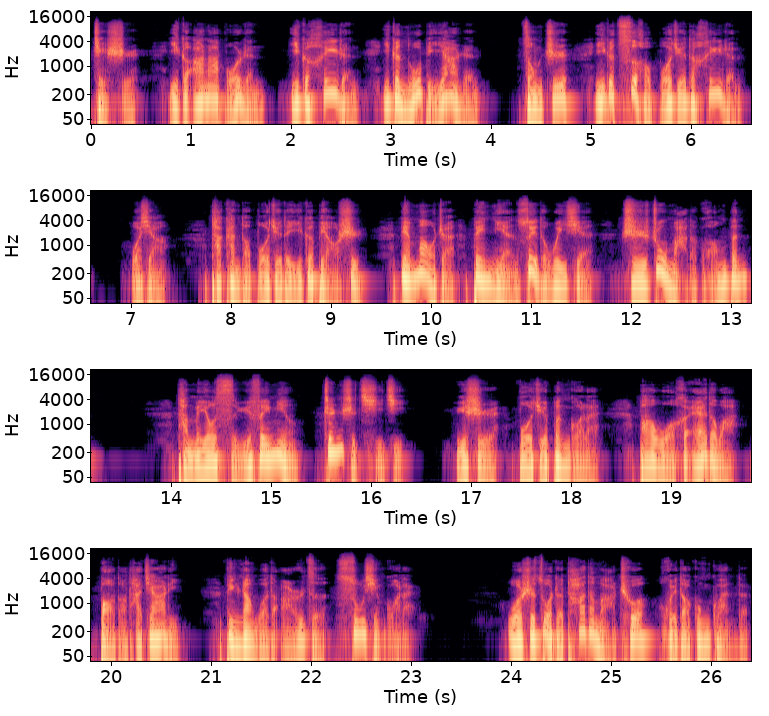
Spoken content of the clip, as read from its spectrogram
这时，一个阿拉伯人，一个黑人，一个努比亚人，总之，一个伺候伯爵的黑人。我想，他看到伯爵的一个表示，便冒着被碾碎的危险，止住马的狂奔。他没有死于非命，真是奇迹。于是，伯爵奔过来，把我和埃德瓦抱到他家里，并让我的儿子苏醒过来。我是坐着他的马车回到公馆的，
